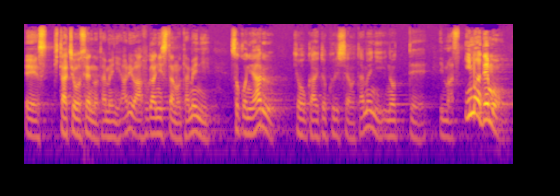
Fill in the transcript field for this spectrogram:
えー、北朝鮮のためにあるいはアフガニスタンのためにそこにある教会とクリスチャンのために祈っています。今でも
